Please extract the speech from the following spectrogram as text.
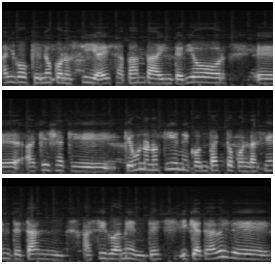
algo que no conocía, esa pampa interior, eh, aquella que, uno no tiene contacto con la gente tan asiduamente y que a través de,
